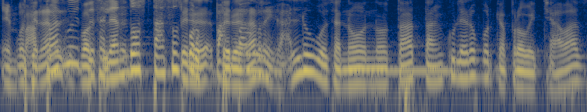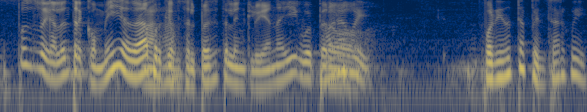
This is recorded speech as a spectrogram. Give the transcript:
En pues, papas, güey. pues, Te salían dos tazos pero, por era- papa, pero era güey. regalo, güey. O sea, no, no estaba tan culero porque aprovechabas. Pues regalo entre comillas, ¿verdad? Ajá. Porque pues el precio te lo incluían ahí, güey. Pero. Ahora, güey, poniéndote a pensar, güey,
